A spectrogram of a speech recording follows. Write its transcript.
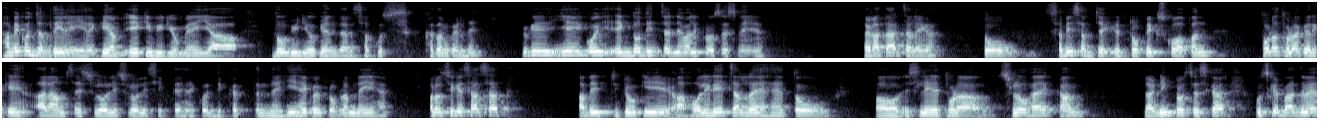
हमें कोई जल्दी नहीं है कि अब एक ही वीडियो में या दो वीडियो के अंदर सब कुछ ख़त्म कर दें, क्योंकि ये कोई एक दो दिन चलने वाली प्रोसेस नहीं है। लगातार चलेगा। तो सभी सब्जेक्ट टॉपिक्स को अपन थोड़ा थोड़ा करके आराम से स्लोली स्लोली सीखते हैं। कोई दिक्कत नहीं है, कोई प्रॉब्लम नहीं है। और उसी के साथ साथ अभी क्योंकि हॉलीडे चल रहे हैं तो इसलिए थोड़ा स्लो है काम लर्निंग प्रोसेस का। उसके बाद में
